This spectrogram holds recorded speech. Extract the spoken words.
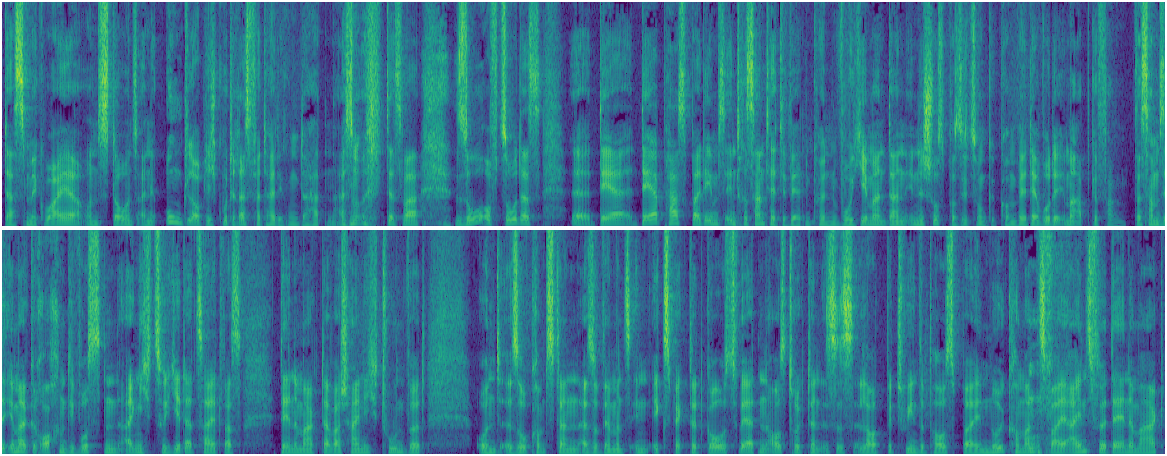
dass Maguire und Stones eine unglaublich gute Restverteidigung da hatten. Also das war so oft so, dass äh, der, der Pass, bei dem es interessant hätte werden können, wo jemand dann in eine Schussposition gekommen wäre, der wurde immer abgefangen. Das haben sie immer gerochen. Die wussten eigentlich zu jeder Zeit, was Dänemark da wahrscheinlich tun wird. Und so kommt es dann, also wenn man es in Expected Goals Werten ausdrückt, dann ist es laut Between the Post bei 0,21 für Dänemark.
